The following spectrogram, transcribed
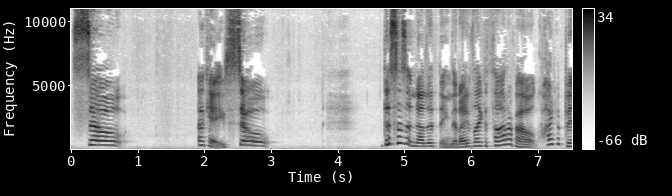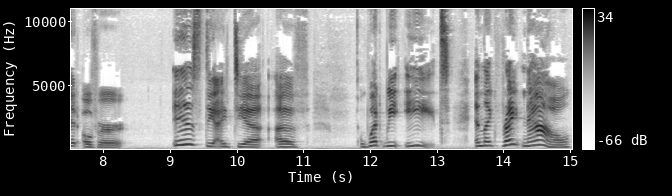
so okay, so this is another thing that I've like thought about quite a bit over is the idea of what we eat. And like right now,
